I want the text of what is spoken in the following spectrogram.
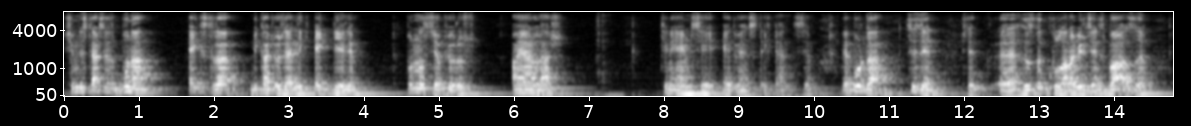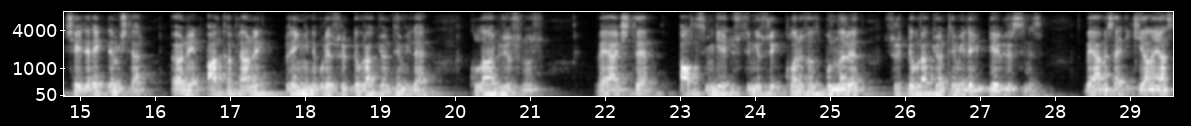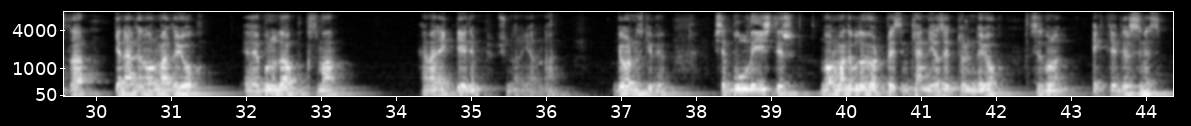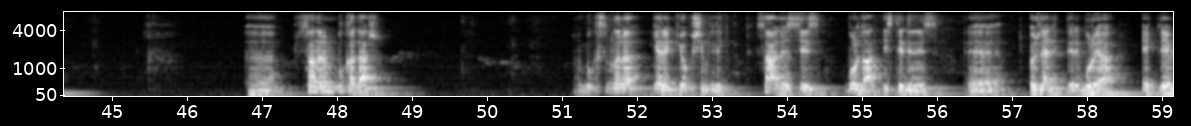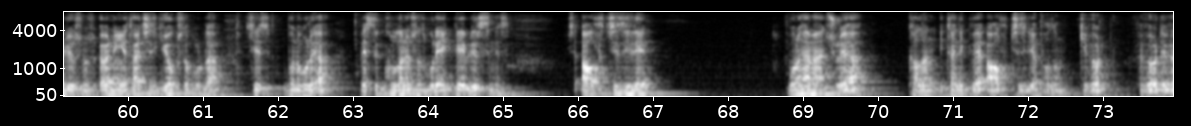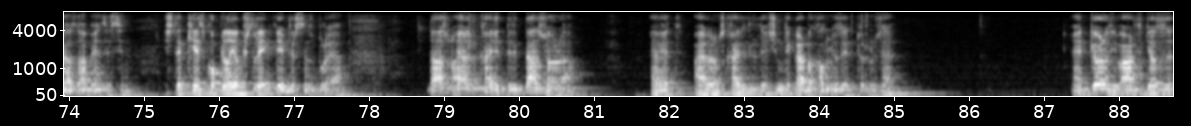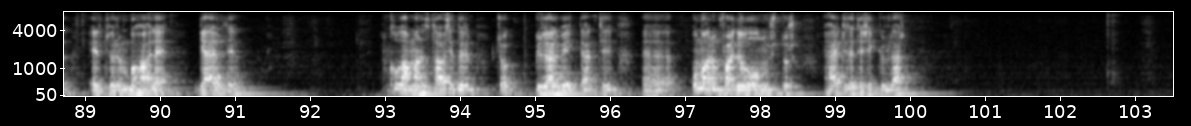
şimdi isterseniz buna ekstra birkaç özellik ekleyelim. Bunu nasıl yapıyoruz? Ayarlar, TinyMC Advanced eklentisi ve burada sizin işte e, hızlı kullanabileceğiniz bazı şeyleri eklemişler. Örneğin arka plan rengini buraya sürükle bırak yöntemiyle kullanabiliyorsunuz. Veya işte alt simge, üst simge sürekli kullanıyorsanız bunları sürükle bırak yöntemiyle yükleyebilirsiniz. Veya mesela iki yana yasla genelde normalde yok. E, bunu da bu kısma hemen ekleyelim şunların yanına. Gördüğünüz gibi işte bul değiştir. Normalde bu da WordPress'in kendi yazı editöründe yok. Siz bunu ekleyebilirsiniz. Ee, sanırım bu kadar. Bu kısımlara gerek yok şimdilik. Sadece siz buradan istediğiniz e, özellikleri buraya ekleyebiliyorsunuz. Örneğin yatay çizgi yoksa burada siz bunu buraya ve sık kullanıyorsanız buraya ekleyebilirsiniz. İşte altı çizili bunu hemen şuraya kalın italik ve alt çizili yapalım ki Word Word'e biraz daha benzesin. İşte kes kopyala yapıştırı ekleyebilirsiniz buraya. Daha sonra ayarları kaydet sonra evet ayarlarımız kaydedildi. Şimdi tekrar bakalım yazı editörümüze. Evet gördüğünüz gibi artık yazı editörüm bu hale geldi. Kullanmanızı tavsiye ederim. Çok güzel bir eklenti. Ee, umarım faydalı olmuştur. Herkese teşekkürler.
